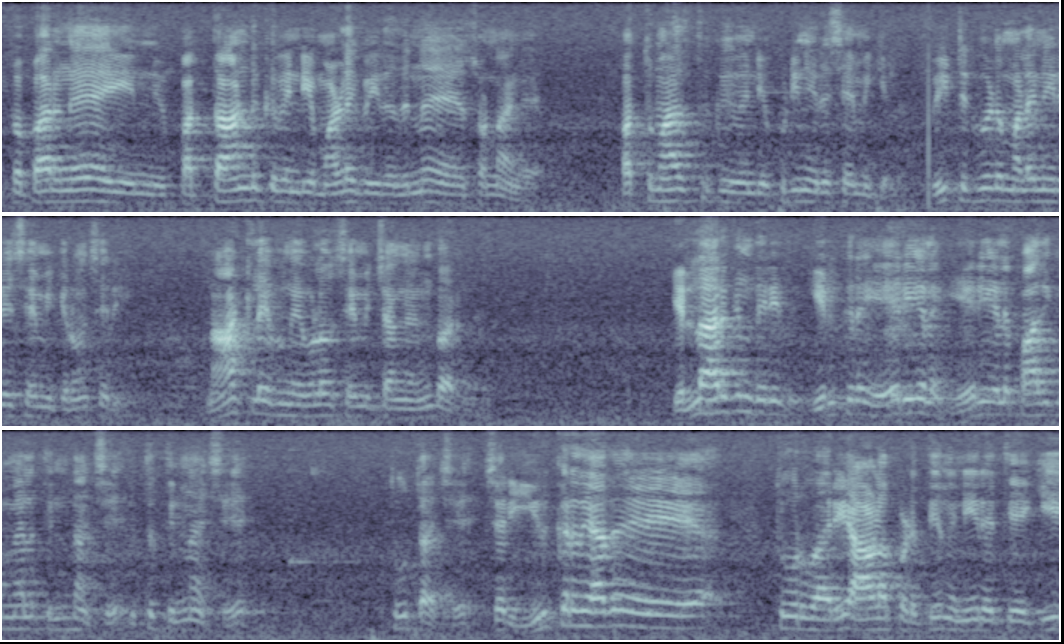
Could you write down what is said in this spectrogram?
இப்போ பாருங்கள் பத்தாண்டுக்கு வேண்டிய மழை பெய்ததுன்னு சொன்னாங்க. பத்து மாதத்துக்கு வேண்டிய குடிநீரை சேமிக்கல. வீட்டுக்கு வீடு மழை நீரை சேமிக்கிறோம் சரி. நாட்டில் இவங்க எவ்வளோ சேமிச்சாங்கன்னு பாருங்கள் எல்லாருக்கும் தெரியுது. இருக்கிற ஏரிகளை ஏரிகளை பாதிக்கு மேலே தின்னாச்சு வித்து தின்னாச்சு தூத்தாச்சு. சரி இருக்கிறதையாவது தூர்வாரி ஆழப்படுத்தி இந்த நீரை தேக்கி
